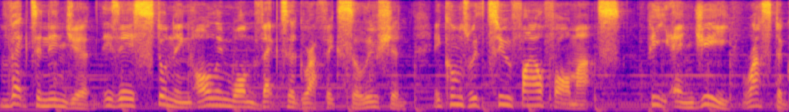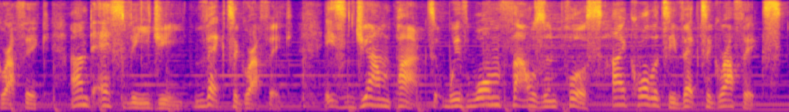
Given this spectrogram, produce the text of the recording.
Vector Ninja is a stunning all-in-one vector graphics solution. It comes with two file formats, PNG raster graphic and SVG vector graphic. It's jam-packed with 1000 plus high quality vector graphics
